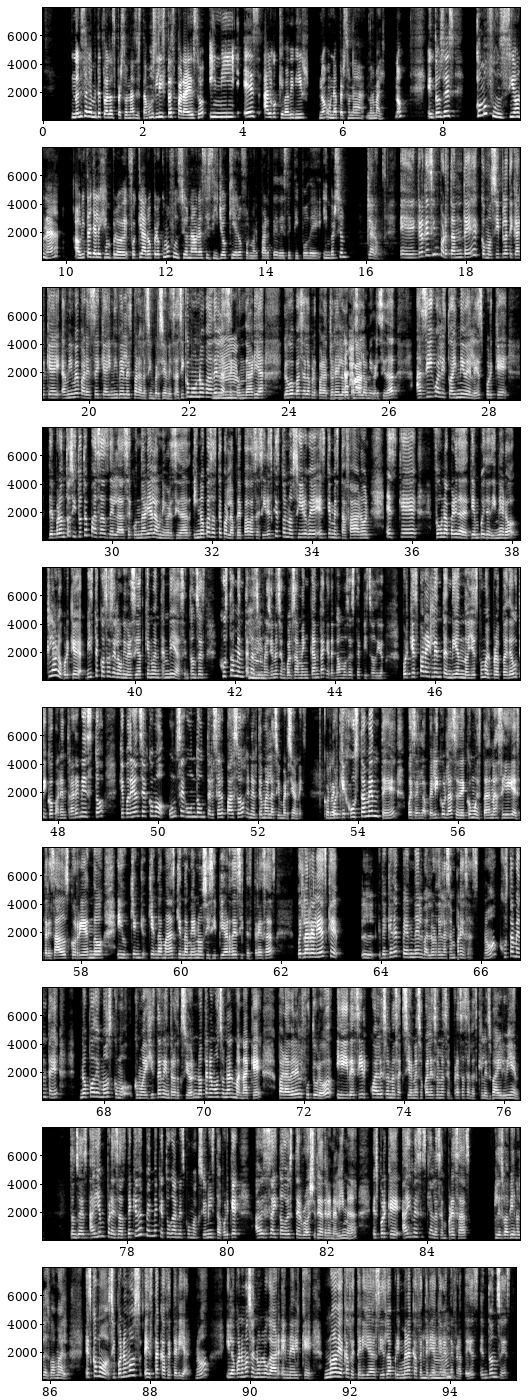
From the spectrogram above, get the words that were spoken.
no necesariamente todas las personas estamos listas para eso y ni es algo que va a vivir, ¿no? Una persona normal, ¿no? Entonces, ¿cómo funciona ahorita ya el ejemplo fue claro, pero ¿cómo funciona ahora si, si yo quiero formar parte de ese tipo de inversión? Claro, eh, creo que es importante como sí platicar que a mí me parece que hay niveles para las inversiones, así como uno va de la mm. secundaria, luego pasa a la preparatoria y luego pasa a la universidad, así igualito hay niveles porque de pronto si tú te pasas de la secundaria a la universidad y no pasaste por la prepa, vas a decir, es que esto no sirve, es que me estafaron, es que fue una pérdida de tiempo y de dinero. Claro, porque viste cosas en la universidad que no entendías. Entonces, justamente las inversiones en bolsa, me encanta que tengamos este episodio, porque es para irle entendiendo y es como el propedéutico para entrar en esto, que podrían ser como un segundo, un tercer paso en el tema de las inversiones. Correcto. Porque justamente, pues en la película se ve como están así estresados corriendo y quién, quién da más, quién da menos y si pierdes y te estresas. Pues la realidad es que de qué depende el valor de las empresas, ¿no? Justamente no podemos, como, como dijiste en la introducción, no tenemos un almanaque para ver el futuro y decir cuáles son las acciones o cuáles son las empresas a las que les va a ir bien. Entonces, hay empresas, ¿de qué depende que tú ganes como accionista? Porque a veces hay todo este rush de adrenalina, es porque hay veces que a las empresas les va bien o les va mal. Es como si ponemos esta cafetería, ¿no? Y la ponemos en un lugar en el que no había cafetería, si es la primera cafetería que vende frappés, entonces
